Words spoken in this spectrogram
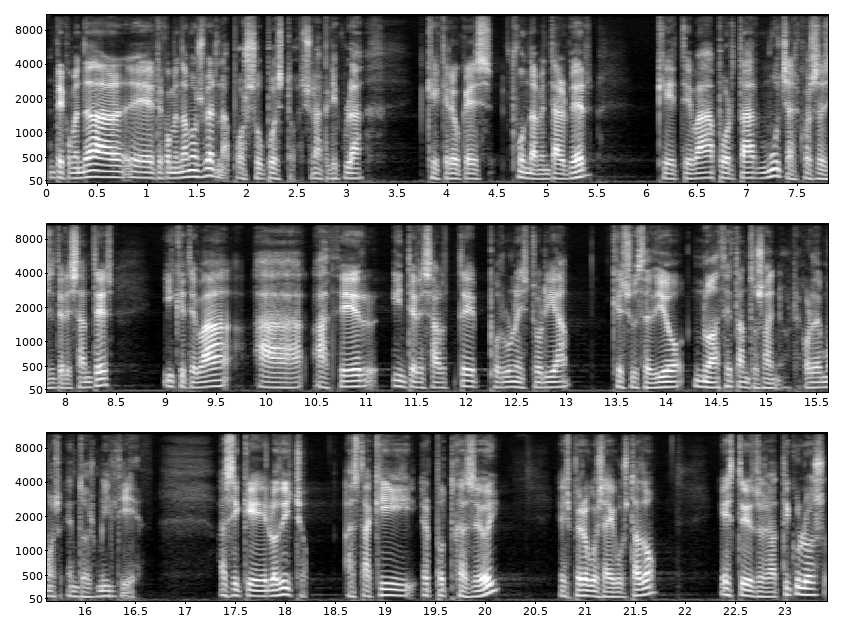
¿Recomendada, eh, ¿Recomendamos verla? Por supuesto, es una película que creo que es fundamental ver, que te va a aportar muchas cosas interesantes y que te va a hacer interesarte por una historia que sucedió no hace tantos años, recordemos en 2010. Así que lo dicho, hasta aquí el podcast de hoy. Espero que os haya gustado. Este y otros artículos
